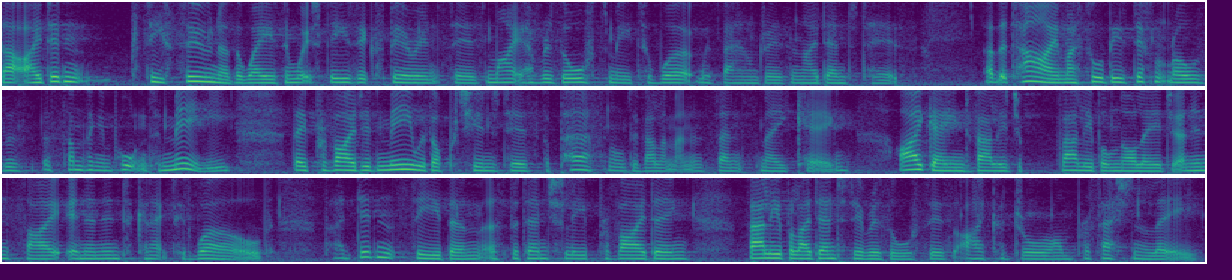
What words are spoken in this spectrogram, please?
that I didn't see sooner the ways in which these experiences might have resourced me to work with boundaries and identities. At the time, I saw these different roles as, as something important to me. They provided me with opportunities for personal development and sense making. I gained valuable knowledge and insight in an interconnected world, but I didn't see them as potentially providing valuable identity resources I could draw on professionally.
